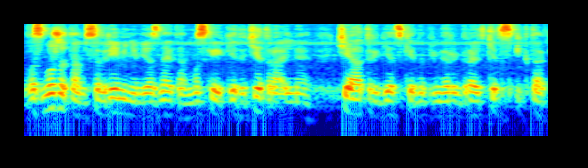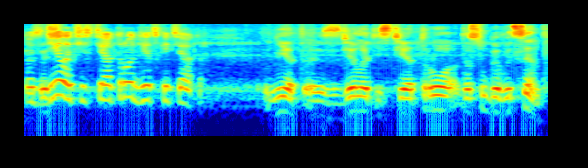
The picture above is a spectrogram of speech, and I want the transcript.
Возможно, там со временем, я знаю, там в Москве какие-то театральные, театры детские, например, играют какие-то спектакли. То То есть- сделать из театро детский театр. нет, э, сделать из театро досуговый центр.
